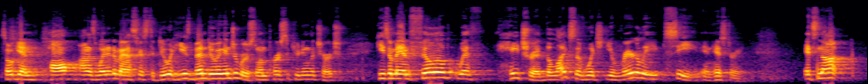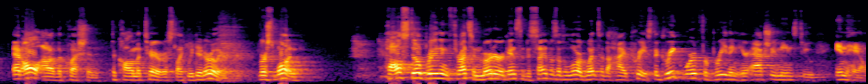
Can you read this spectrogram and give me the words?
So again, Paul, on his way to Damascus to do what he has been doing in Jerusalem, persecuting the church, he's a man filled with hatred, the likes of which you rarely see in history. It's not at all out of the question to call him a terrorist like we did earlier. Verse 1 Paul, still breathing threats and murder against the disciples of the Lord, went to the high priest. The Greek word for breathing here actually means to inhale.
